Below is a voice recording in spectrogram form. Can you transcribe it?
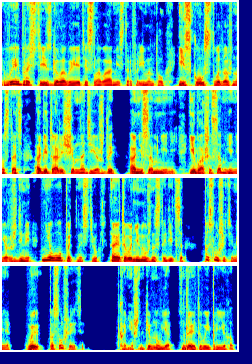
Выбросьте из головы эти слова, мистер Фримантл. Искусство должно стать обиталищем надежды, а не сомнений. И ваши сомнения рождены неопытностью, а этого не нужно стыдиться. Послушайте меня. Вы послушаете? Конечно, кивнул я. Для этого и приехал.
